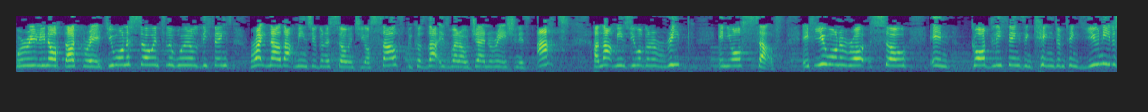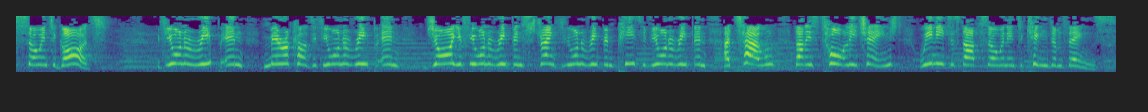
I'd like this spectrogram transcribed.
We're really not that great. You want to sow into the worldly things? Right now, that means you're going to sow into yourself because that is where our generation is at. And that means you are going to reap in yourself. If you want to ro- sow in godly things, in kingdom things, you need to sow into God. If you want to reap in miracles, if you want to reap in joy, if you want to reap in strength, if you want to reap in peace, if you want to reap in a town that is totally changed, we need to start sowing into kingdom things.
